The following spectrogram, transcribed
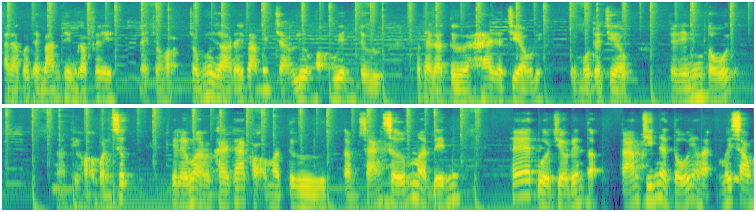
hay là có thể bán thêm cà phê để cho họ chống cái giờ đấy và mình trả lương họ nguyên từ, có thể là từ 2 giờ chiều đi, từ 1 giờ chiều cho đến tối. À, thì họ còn sức. Thì nếu mà khai thác họ mà từ tầm sáng sớm mà đến hết buổi chiều đến tận 8 9 giờ tối chẳng hạn mới xong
